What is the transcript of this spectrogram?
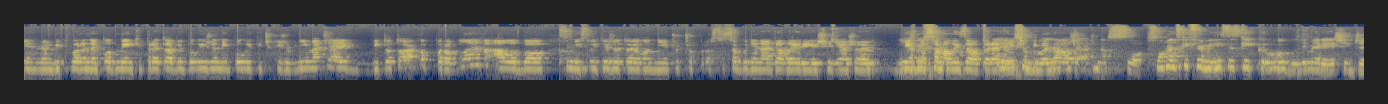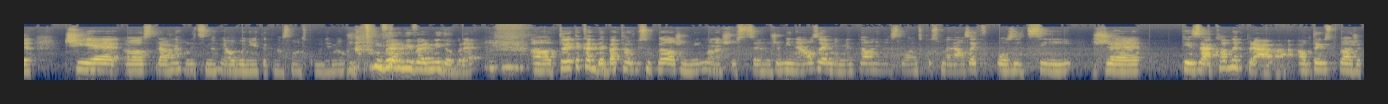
ja neviem, vytvorené podmienky preto, aby boli ženy političky, že vnímate aj vy toto ako problém, alebo si myslíte, že to je len niečo, čo proste sa bude naďalej riešiť a že by ja sme sa mali zaoberať ja niečím povedala, že až na slo- slovenských feministických kruhoch budeme riešiť, že či je uh, správne holiť si nohy alebo nie, tak na Slovensku budeme už na tom veľmi, veľmi dobre. Uh, to je taká debata, už by som povedala, že mimo našu scénu, že my naozaj momentálne na Slovensku sme naozaj v pozícii, že tie základné práva, alebo tak by som povedala, že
